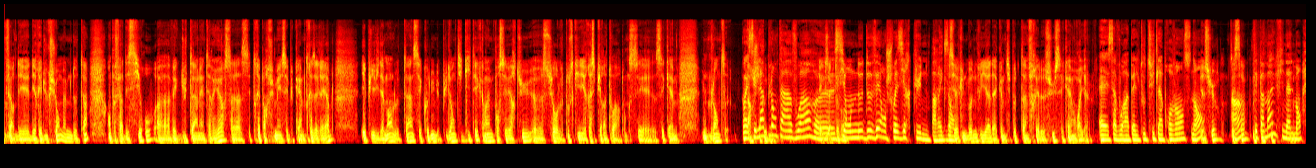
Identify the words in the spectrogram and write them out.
Faire des, des, réductions même de thym. On peut faire des sirops euh, avec du thym à l'intérieur. Ça, c'est très parfumé, c'est quand même très agréable. Et puis évidemment, le thym, c'est connu depuis l'Antiquité quand même pour ses vertus euh, sur tout ce qui est respiratoire. Donc c'est quand même une plante Ouais, c'est la plante à avoir euh, si on ne devait en choisir qu'une, par exemple. C'est qu'une bonne grillade avec un petit peu de thym frais dessus, c'est quand même royal. Et eh, ça vous rappelle tout de suite la Provence, non Bien sûr, c'est hein ça. C'est pas mal finalement.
